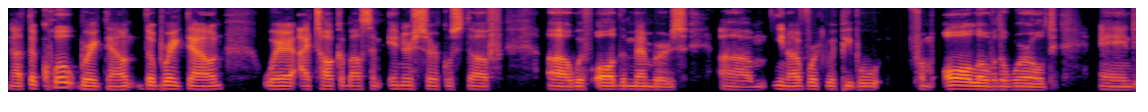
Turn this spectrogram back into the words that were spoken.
not the quote breakdown, The Breakdown, where I talk about some inner circle stuff uh, with all the members. Um, you know, I've worked with people from all over the world and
